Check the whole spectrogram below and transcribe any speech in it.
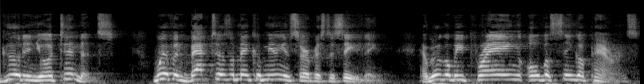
good in your attendance. We're having baptism and communion service this evening, and we're going to be praying over single parents,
